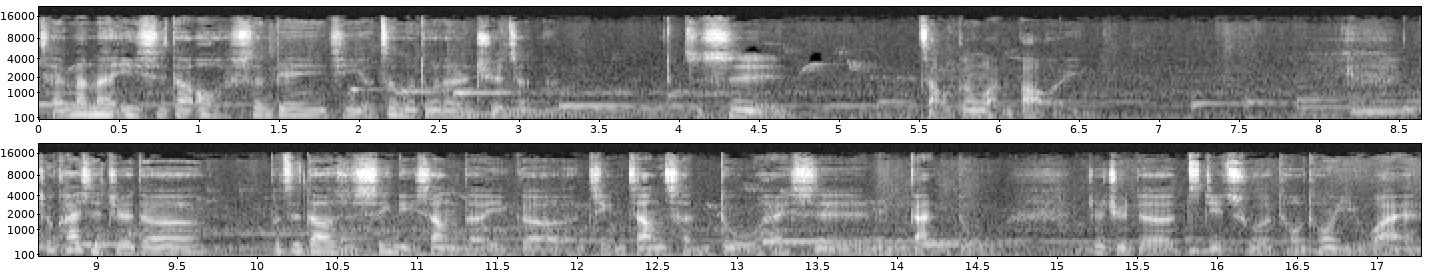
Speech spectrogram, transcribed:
才慢慢意识到，哦，身边已经有这么多的人确诊了，只是早跟晚报而已，就开始觉得不知道是心理上的一个紧张程度还是敏感度，就觉得自己除了头痛以外，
